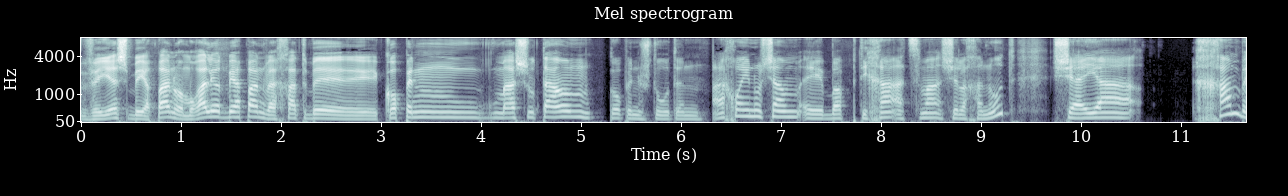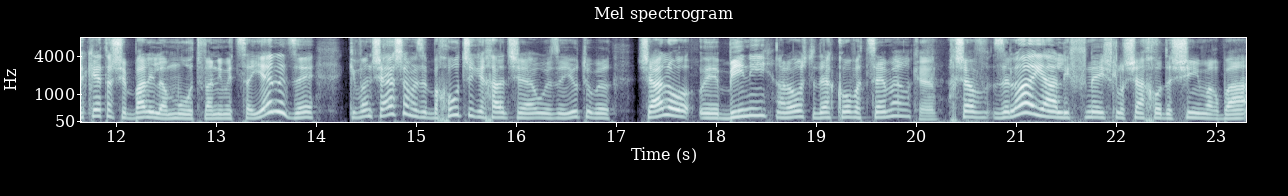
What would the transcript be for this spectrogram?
ויש ביפן, או אמורה להיות ביפן, ואחת בקופן משהו טאון. קופנשטורטן. אנחנו היינו שם אה, בפתיחה עצמה של החנות, שהיה חם בקטע שבא לי למות, ואני מציין את זה, כיוון שהיה שם איזה בחורצ'יק אחד, שהוא איזה יוטיובר, שהיה לו אה, ביני על הראש, אתה יודע, כובע צמר. כן. עכשיו, זה לא היה לפני שלושה חודשים, ארבעה,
